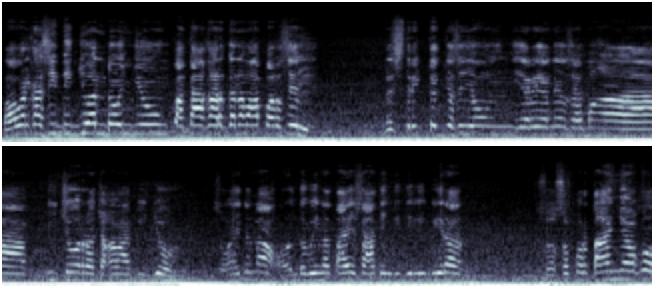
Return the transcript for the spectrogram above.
Bawal kasi videoan doon yung pagkakarga ng mga parcel. Restricted kasi yung area na yun sa mga picture at saka mga video. So ito na, on the way na tayo sa ating dideliveran. So suportahan nyo ako.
